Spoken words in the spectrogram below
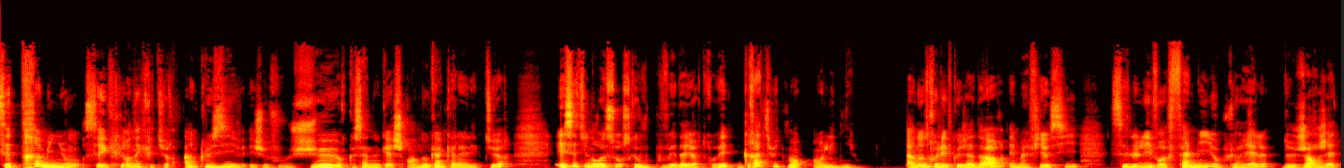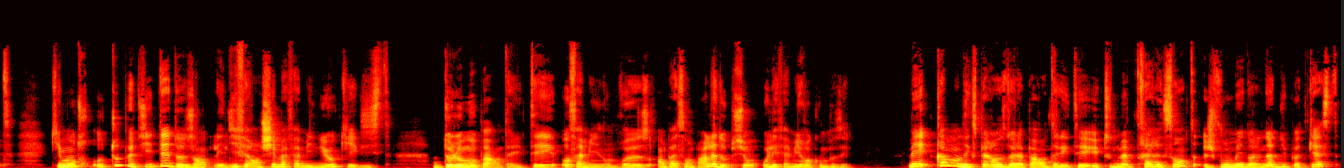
C'est très mignon, c'est écrit en écriture inclusive et je vous jure que ça ne gâche en aucun cas la lecture, et c'est une ressource que vous pouvez d'ailleurs trouver gratuitement en ligne. Un autre livre que j'adore, et ma fille aussi, c'est le livre Famille au pluriel de Georgette, qui montre au tout petit, dès deux ans, les différents schémas familiaux qui existent. De l'homoparentalité aux familles nombreuses, en passant par l'adoption ou les familles recomposées. Mais comme mon expérience de la parentalité est tout de même très récente, je vous mets dans les notes du podcast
